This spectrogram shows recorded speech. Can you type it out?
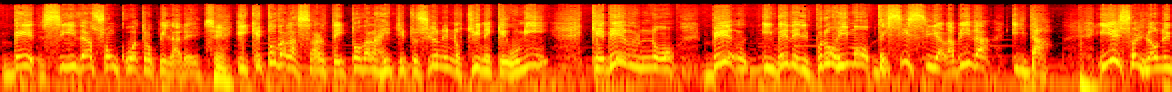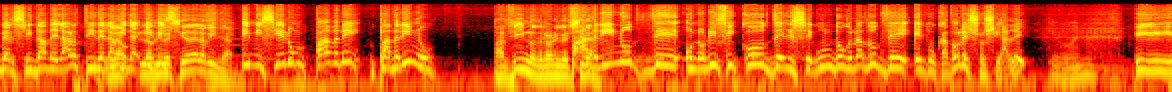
ver, sida son cuatro pilares. Sí. Y que todas las artes y todas las instituciones nos tienen que unir, que vernos, ver y ver el prójimo, decir sí a la vida y da. Y eso es la Universidad del Arte y de la, La- vida. la y me- Universidad de la Vida. Y me hicieron padre, padrino. Padrino de la universidad. Padrino de honorífico del segundo grado de educadores sociales. Qué bueno. Y,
